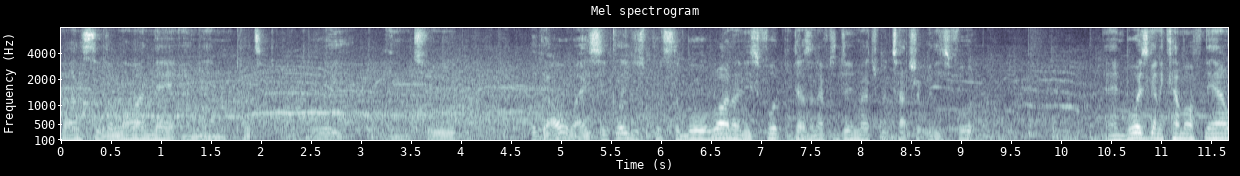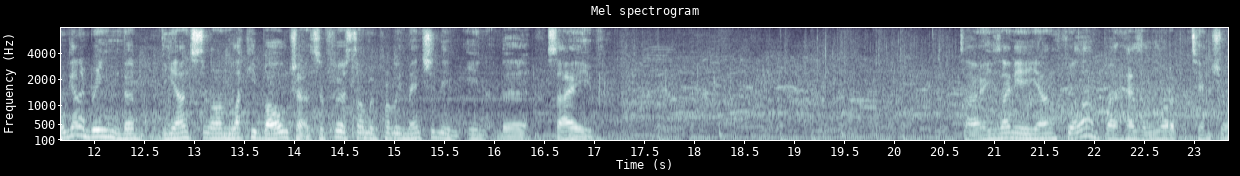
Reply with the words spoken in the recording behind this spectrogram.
runs to the line there and then puts Boy into the goal basically. Just puts the ball right on his foot. He doesn't have to do much but touch it with his foot. And boy's going to come off now. We're going to bring the, the youngster on, Lucky Bolger. It's the first time we've probably mentioned him in the save. So he's only a young fella, but has a lot of potential.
